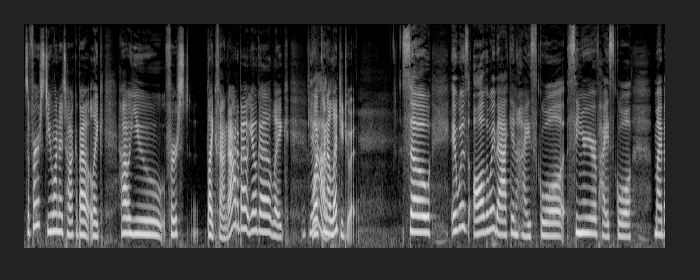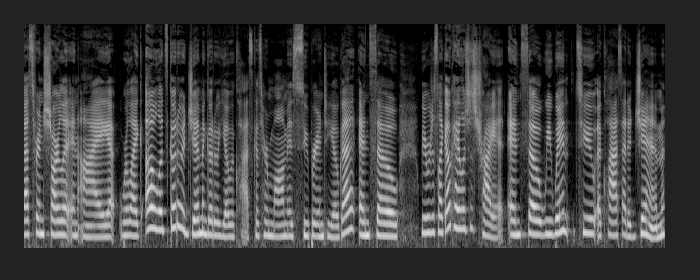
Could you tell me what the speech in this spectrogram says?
So first, do you want to talk about like how you first like found out about yoga? Like what kind of led you to it? So it was all the way back in high school, senior year of high school. My best friend Charlotte and I were like, oh, let's go to a gym and go to a yoga class because her mom is super into yoga. And so we were just like, okay, let's just try it. And so we went to a class at a gym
